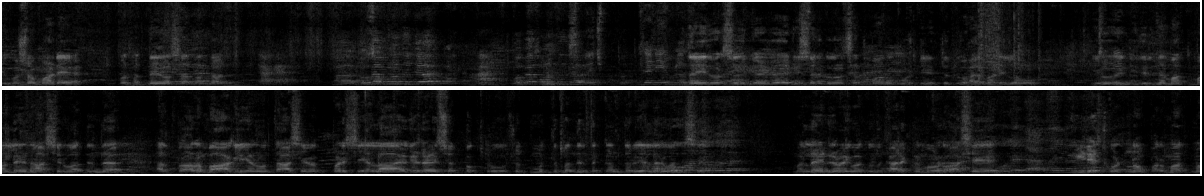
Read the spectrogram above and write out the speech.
ಈಗ ಹೊಸ ಮಾಡಿ ಒಂದು ಹದಿನೈದು ವರ್ಷ ಅದು ಅಂದಾಜು ಹದಿನೈದು ವರ್ಷದ ಕೆಳಗೆ ನಿಸರ್ಗದ ಸನ್ಮಾನ ಘೋಷಣೆ ಇತ್ತು ದುಹಾಯ ಮಾಡಿಲ್ಲ ನಾವು. ಇವಾಗ ಇದರಿಂದ ಮತ್ತು ಮಲ್ಲಯ್ಯನ ಆಶೀರ್ವಾದದಿಂದ ಅದು ಪ್ರಾರಂಭ ಆಗಲಿ ಅನ್ನುವಂಥ ಆಶಯ ವ್ಯಕ್ತಪಡಿಸಿ ಎಲ್ಲ ಗಡಾಳಿ ಸದ್ಭಕ್ತರು ಸುತ್ತಮುತ್ತ ಬಂದಿರತಕ್ಕಂಥವ್ರು ಎಲ್ಲರೂ ವಂದಿಸಿ ಮಲ್ಲಯ್ಯನರ ಇವತ್ತೊಂದು ಕಾರ್ಯಕ್ರಮ ಮಾಡೋ ಆಶೆ ಈಡೇರಿಸ್ಕೊಟ್ಟು ನಾವು ಪರಮಾತ್ಮ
